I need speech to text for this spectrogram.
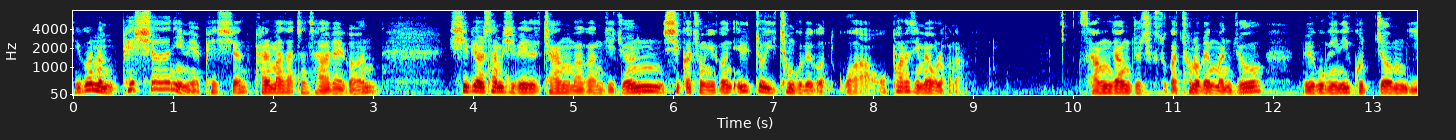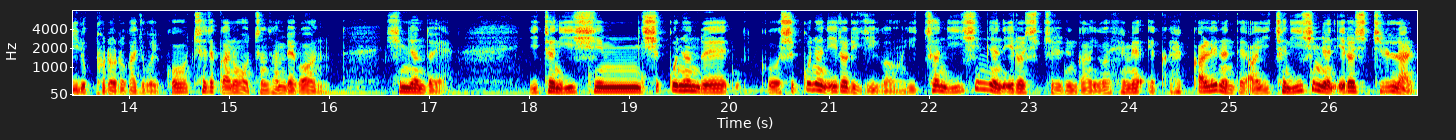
이거는 패션이네요 패션. 84,400원. 12월 30일 장 마감 기준 시가총액은 1조 2,900원. 와 오파라스 이면 올라가나? 상장 주식수가 1,500만 주 외국인이 9.26%를 가지고 있고 최저가는 5,300원. 10년도에 2020 19년도에 그 19년 1월이지 이거. 2020년 1월 17일인가? 이거 헤매, 헷갈리는데. 아 2020년 1월 17일 날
